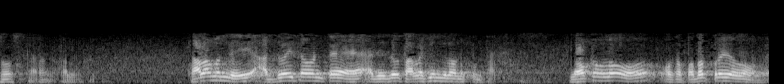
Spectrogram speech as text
సంస్కారం కలుగుతుంది. చాలామంది అద్వైతం అంటే అదేదో తలకిందులు అనుకుంటారు. లోకంలో ఒక పదప్రయోగం ఉంది.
